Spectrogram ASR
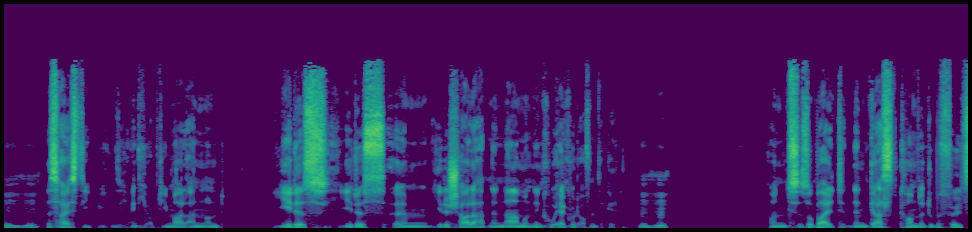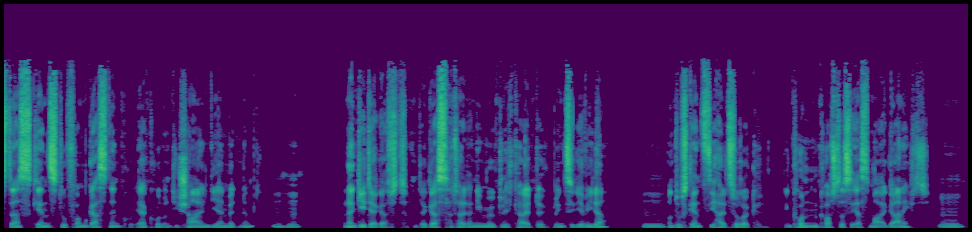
Mhm. Das heißt, die bieten sich eigentlich optimal an und jedes, jedes, ähm, jede Schale hat einen Namen und einen QR-Code auf dem Deckel. Mhm. Und sobald ein Gast kommt und du befüllst das, scannst du vom Gast einen QR-Code und die Schalen, die er mitnimmt. Mhm. Und dann geht der Gast. Und der Gast hat halt dann die Möglichkeit, bringt sie dir wieder Mhm. und du scannst sie halt zurück. Den Kunden kostet es erstmal gar nichts. Mhm.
